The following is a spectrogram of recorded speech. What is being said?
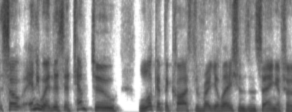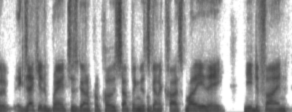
so anyway, this attempt to look at the cost of regulations and saying if an executive branch is going to propose something that's going to cost money, they need to find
